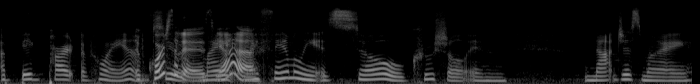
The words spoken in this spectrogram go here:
a big part of who I am. Of course it too. is, My, yeah. my family is so crucial in not just my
